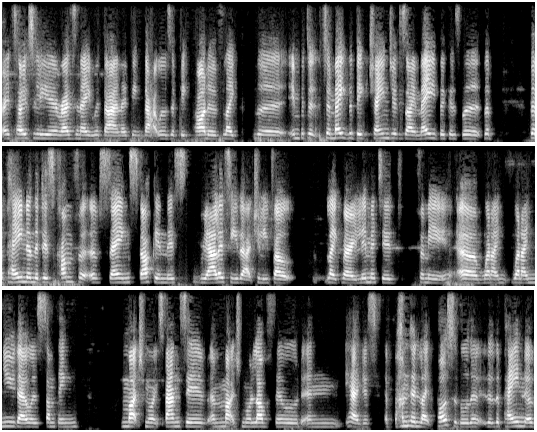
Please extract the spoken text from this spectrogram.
I totally resonate with that, and I think that was a big part of like the impetus to make the big changes I made because the the the pain and the discomfort of staying stuck in this reality that actually felt like very limited for me um, when I when I knew there was something much more expansive and much more love filled and yeah just abundant like possible the, the, the pain of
